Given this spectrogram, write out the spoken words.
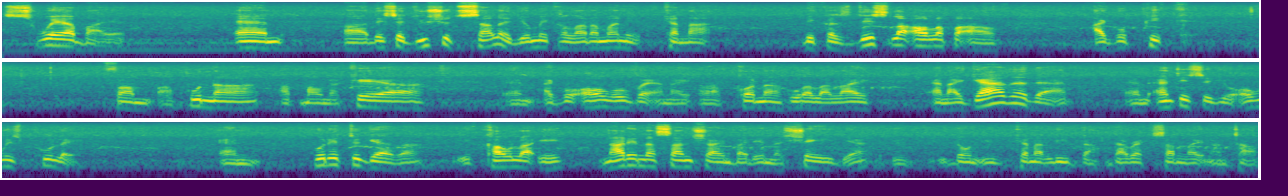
swear by it. And uh, they said, you should sell it. You'll make a lot of money. Cannot. because this la'aulapa'au, I go pick from uh, Puna, up Mauna Kea, and I go all over and I, uh, Kona, Hualalai, and I gather that, and Auntie said, you always pull it, and put it together, you kaula'i, not in the sunshine, but in the shade, yeah? You, you don't, you cannot leave the direct sunlight on top.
